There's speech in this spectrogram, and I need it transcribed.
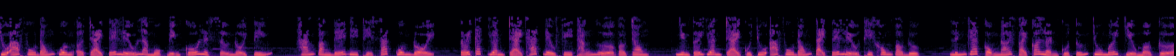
Chu Á Phu đóng quân ở trại tế liễu là một điển cố lịch sử nổi tiếng, Hán Văn Đế đi thị sát quân đội, tới các doanh trại khác đều phi thẳng ngựa vào trong, nhưng tới doanh trại của Chu Á Phu đóng tại tế liễu thì không vào được. Lính gác cổng nói phải có lệnh của tướng Chu mới chịu mở cửa,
